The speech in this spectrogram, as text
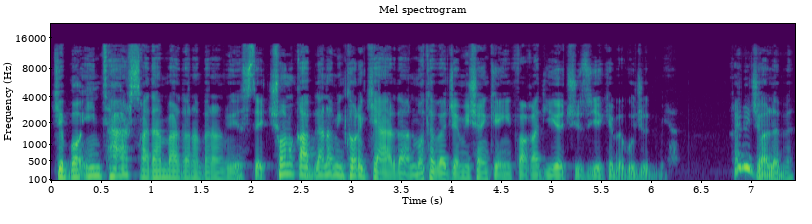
که با این ترس قدم بردارن برن روی استیج چون قبلا هم این کارو کردن متوجه میشن که این فقط یه چیزیه که به وجود میاد. خیلی جالبه.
